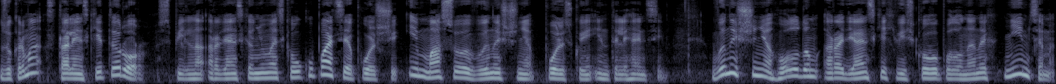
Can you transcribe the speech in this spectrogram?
Зокрема, сталінський терор, спільна радянська німецька окупація Польщі і масове винищення польської інтелігенції, винищення голодом радянських військовополонених німцями,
